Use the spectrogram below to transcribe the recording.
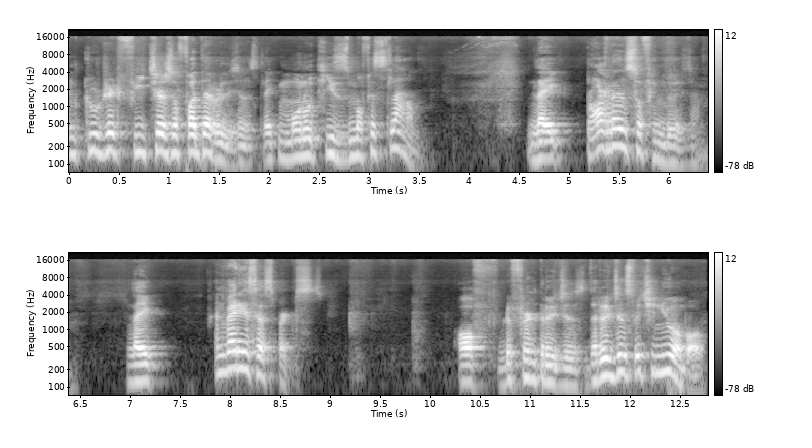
included features of other religions like monotheism of Islam, like tolerance of Hinduism, like and various aspects of different religions, the religions which he knew about,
